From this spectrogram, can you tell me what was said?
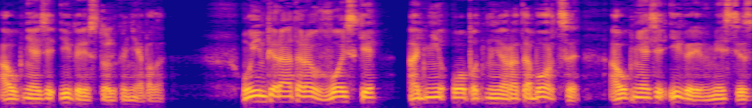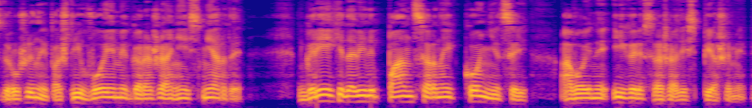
а у князя Игоря столько не было. У императора в войске одни опытные ротоборцы, а у князя Игоря вместе с дружиной пошли воями горожане и смерды. Греки давили панцирной конницей, а воины Игоря сражались пешими.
